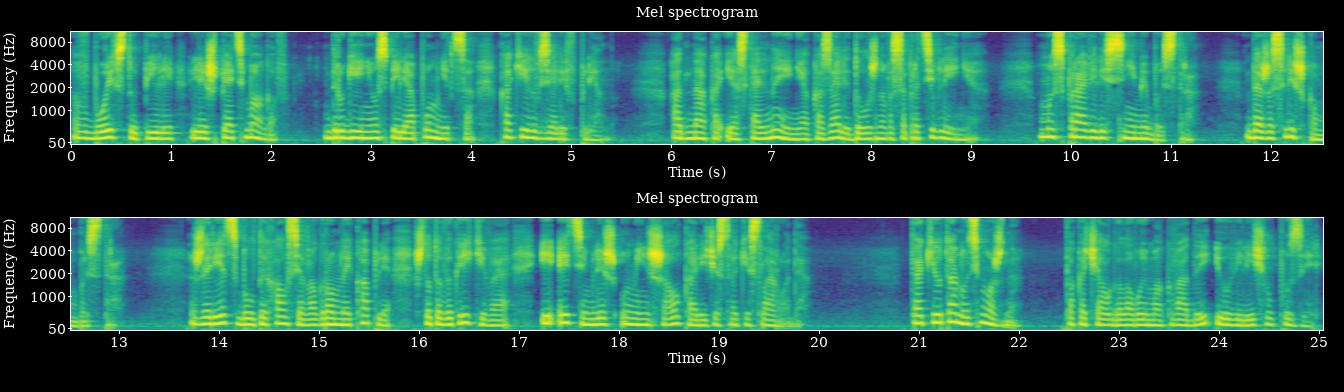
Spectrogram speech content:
В бой вступили лишь пять магов. Другие не успели опомниться, как их взяли в плен. Однако и остальные не оказали должного сопротивления. Мы справились с ними быстро. Даже слишком быстро. Жрец бултыхался в огромной капле, что-то выкрикивая, и этим лишь уменьшал количество кислорода. «Так и утонуть можно», — покачал головой мак воды и увеличил пузырь.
